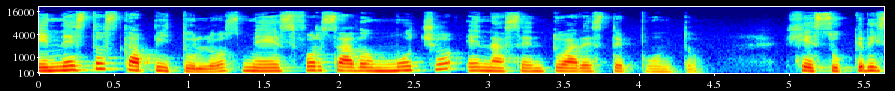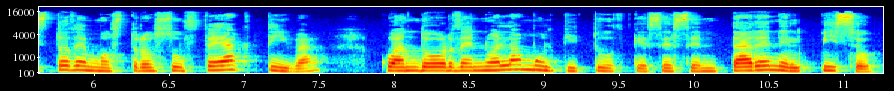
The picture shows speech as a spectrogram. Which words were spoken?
en estos capítulos me he esforzado mucho en acentuar este punto. Jesucristo demostró su fe activa cuando ordenó a la multitud que se sentara en el piso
